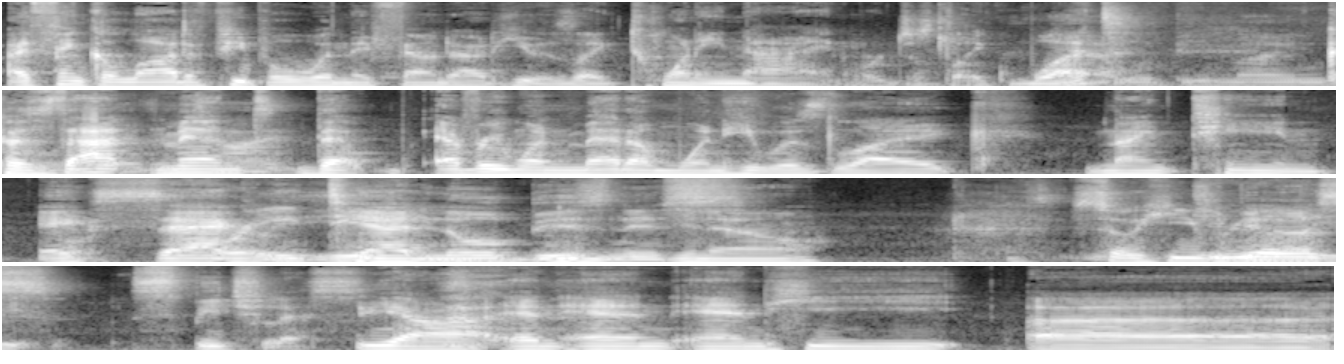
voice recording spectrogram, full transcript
I think a lot of people when they found out he was like 29 were just like, "What?" That would be. Because that every meant time. that everyone met him when he was like 19 or exactly he 18, had no business. you know. So he keeping really speechless. yeah and and and he uh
